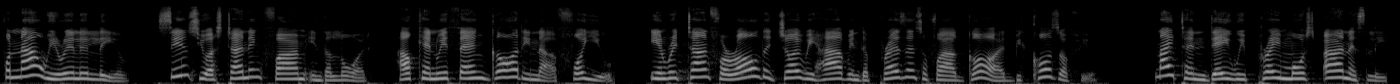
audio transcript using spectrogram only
For now we really live. Since you are standing firm in the Lord, how can we thank God enough for you in return for all the joy we have in the presence of our God because of you? Night and day we pray most earnestly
